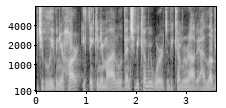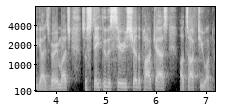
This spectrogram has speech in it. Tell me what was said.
What you believe in your heart, you think in your mind will eventually become your words and become reality. I love you guys very much. So stay through this series, share the podcast. I'll talk to you on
